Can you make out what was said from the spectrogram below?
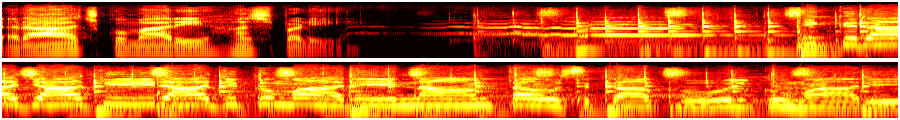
राजकुमारी हंस पड़ी एक राजा की राजकुमारी, नाम था उसका फूल कुमारी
